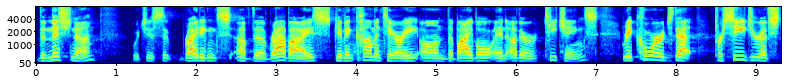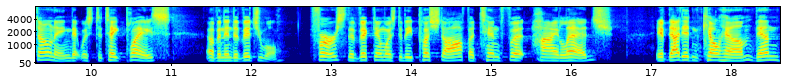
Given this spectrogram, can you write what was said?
The Mishnah, which is the writings of the rabbis giving commentary on the Bible and other teachings, records that procedure of stoning that was to take place of an individual. First, the victim was to be pushed off a 10 foot high ledge. If that didn't kill him, then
